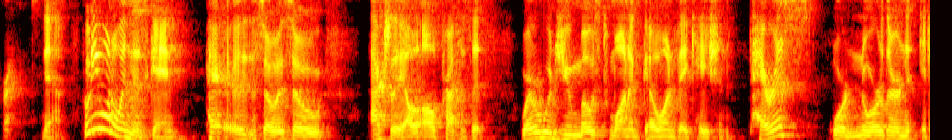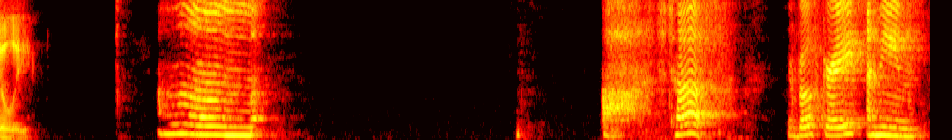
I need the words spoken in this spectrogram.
Correct. Yeah. Who do you want to win this game? Uh, So so actually, I'll, I'll preface it. Where would you most want to go on vacation? Paris or northern Italy? Um, oh, that's tough. They're both great. I mean,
